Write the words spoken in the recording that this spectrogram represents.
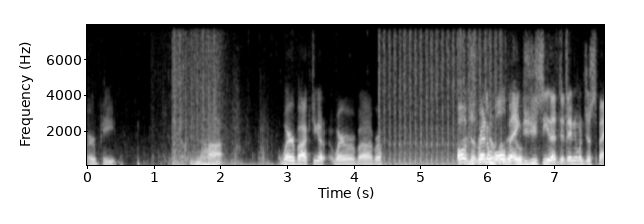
I repeat. He's not. Where, Buck? Do you got where, uh, bro? Oh, just random wall bang. Did you see that? Did anyone just spec?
